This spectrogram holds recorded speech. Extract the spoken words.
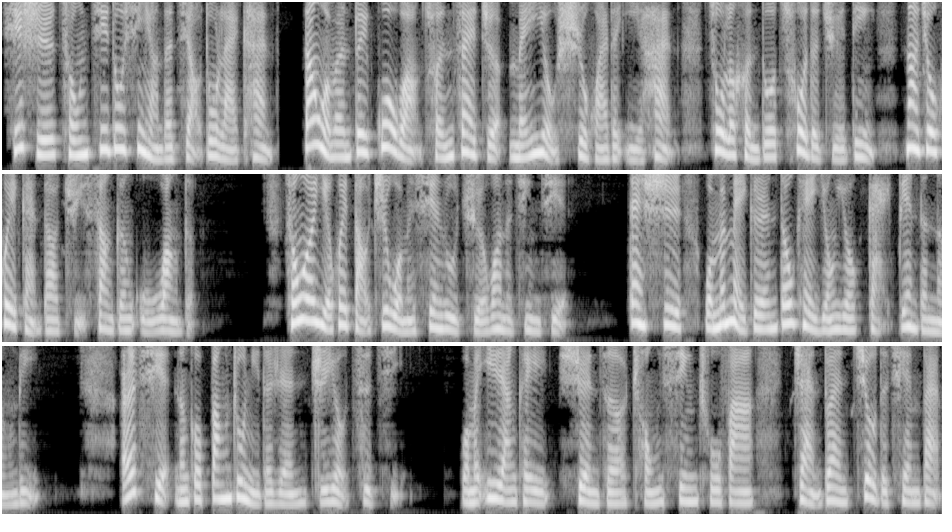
其实，从基督信仰的角度来看，当我们对过往存在着没有释怀的遗憾，做了很多错的决定，那就会感到沮丧跟无望的，从而也会导致我们陷入绝望的境界。但是，我们每个人都可以拥有改变的能力。而且能够帮助你的人只有自己。我们依然可以选择重新出发，斩断旧的牵绊，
